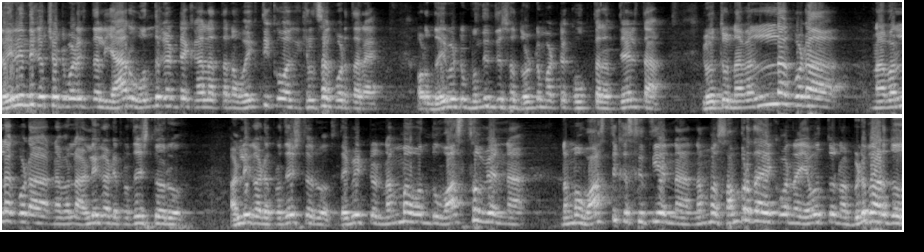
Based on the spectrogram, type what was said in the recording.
ದೈನಂದಿನ ಚಟುವಟಿಕೆಯಲ್ಲಿ ಯಾರು ಒಂದು ಗಂಟೆ ಕಾಲ ತನ್ನ ವೈಯಕ್ತಿಕವಾಗಿ ಕೆಲಸ ಕೊಡ್ತಾರೆ, ಅವರು ದಯವಿಟ್ಟು ಮುಂದಿನ ದಿವಸ ದೊಡ್ಡ ಮಟ್ಟಕ್ಕೆ ಹೋಗ್ತಾರೆ ಅಂತ ಹೇಳ್ತಾ, ಇವತ್ತು ನಾವೆಲ್ಲ ಕೂಡ ನಾವೆಲ್ಲ ಕೂಡ, ನಾವೆಲ್ಲ ಹಳ್ಳಿಗಾಡಿ ಪ್ರದೇಶದವರು, ಹಳ್ಳಿಗಾಡು ಪ್ರದೇಶದವರು, ದಯವಿಟ್ಟು ನಮ್ಮ ಒಂದು ವಾಸ್ತವ್ಯನ್ನ, ನಮ್ಮ ವಾಸ್ತವಿಕ ಸ್ಥಿತಿಯನ್ನ, ನಮ್ಮ ಸಂಪ್ರದಾಯಕವನ್ನ ಯಾವತ್ತೂ ನಾವು ಬಿಡಬಾರ್ದು.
